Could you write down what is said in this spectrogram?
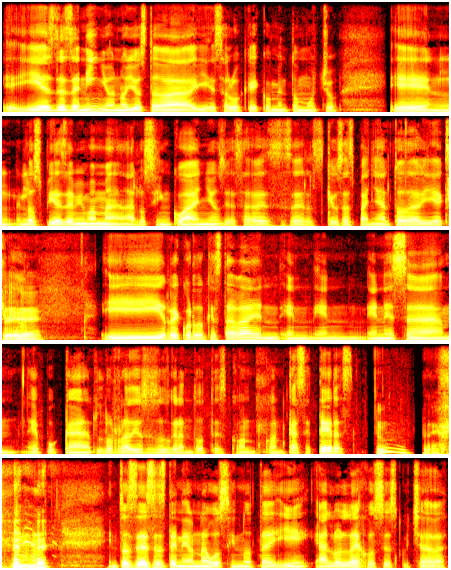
eh, y es desde niño, ¿no? Yo estaba, y es algo que comentó mucho, en, los pies de mi mamá a los cinco años, ya sabes, es que usa español todavía, creo. Y recuerdo que estaba en, en, en, en, esa época los radios esos grandotes con, con caseteras. Uh. Entonces esas tenían una bocinota y a lo lejos se escuchaba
